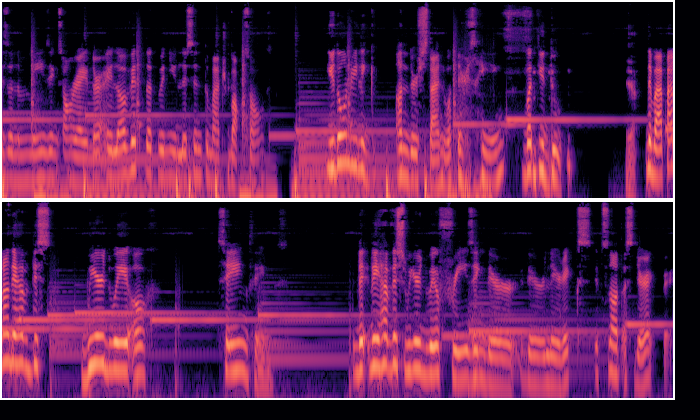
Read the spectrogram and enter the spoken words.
is an amazing songwriter. I love it that when you listen to Matchbox songs, you don't really understand what they're saying, but you do. Yeah. Diba? Parang they have this weird way of saying things. They, they have this weird way of phrasing their their lyrics. It's not as direct, eh,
